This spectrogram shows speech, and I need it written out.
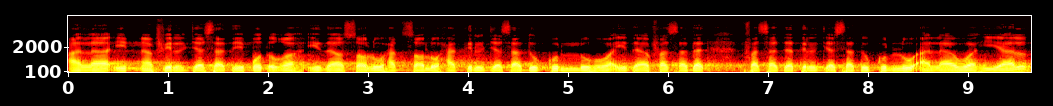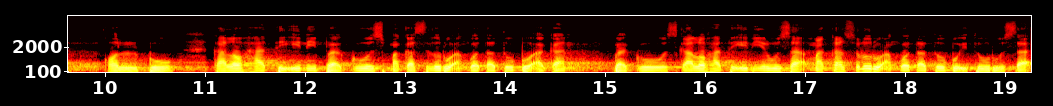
Ala inna fil jasadi mudghah idza saluhat saluhatil jasadu kulluhu wa idza fasadat fasadatil jasadu kullu ala wahiyal qalbu. Kalau hati ini bagus maka seluruh anggota tubuh akan bagus. Kalau hati ini rusak, maka seluruh anggota tubuh itu rusak.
